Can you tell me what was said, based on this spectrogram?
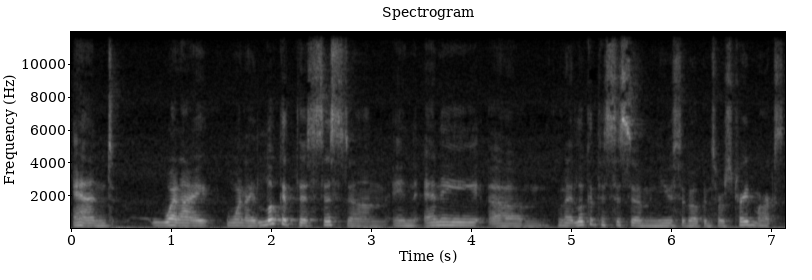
and when I when I look at this system in any um, when I look at the system in use of open source trademarks,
